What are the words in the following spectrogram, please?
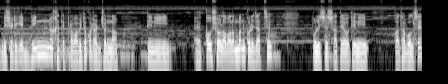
বিষয়টিকে ভিন্ন খাতে প্রভাবিত করার জন্য তিনি কৌশল অবলম্বন করে যাচ্ছেন। পুলিশের সাথেও তিনি কথা বলছেন।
